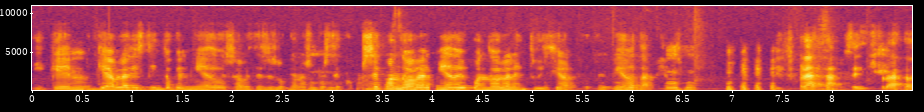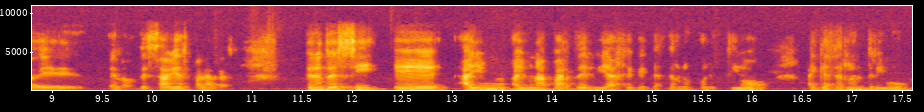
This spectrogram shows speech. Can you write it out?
y que, que, habla distinto que el miedo. Eso a veces es lo que nos cuesta. ¿Cómo sé cuándo habla el miedo y cuándo habla la intuición? Porque el miedo también se disfraza, se disfraza de, bueno, de sabias palabras. Pero entonces sí, eh, hay, un, hay una parte del viaje que hay que hacerlo en colectivo, hay que hacerlo en tribu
